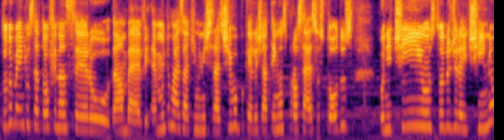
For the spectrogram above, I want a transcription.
Tudo bem que o setor financeiro da Ambev é muito mais administrativo, porque ele já tem os processos todos bonitinhos, tudo direitinho.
